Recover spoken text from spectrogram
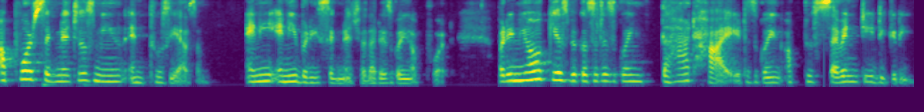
Upward signatures mean enthusiasm. Any anybody's signature that is going upward. But in your case because it is going that high it is going up to 70 degree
